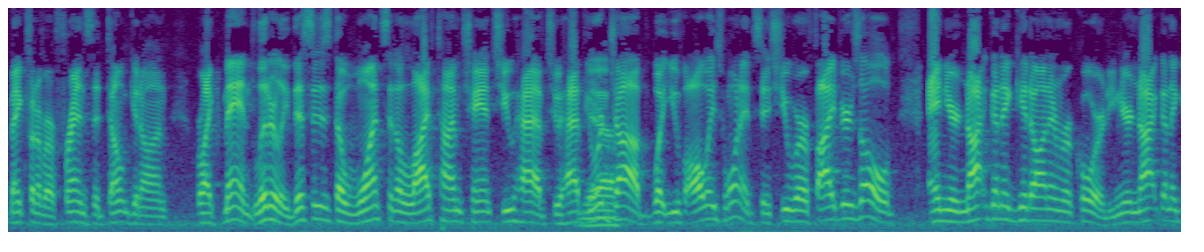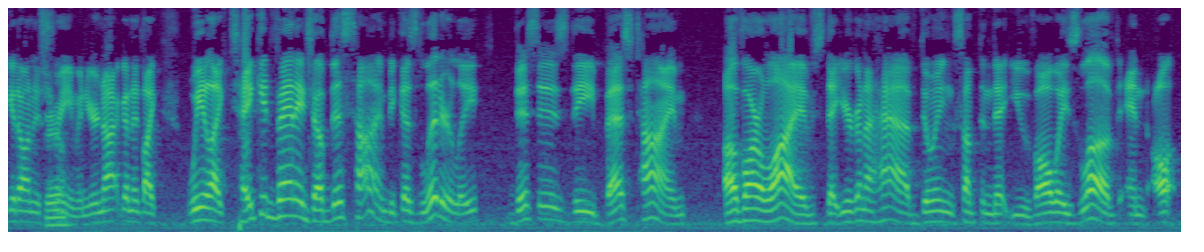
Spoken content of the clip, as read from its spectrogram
make fun of our friends that don't get on. Like, man, literally, this is the once in a lifetime chance you have to have your job, what you've always wanted since you were five years old, and you're not going to get on and record, and you're not going to get on and True. stream, and you're not going to like. We like take advantage of this time because literally, this is the best time of our lives that you're going to have doing something that you've always loved, and all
